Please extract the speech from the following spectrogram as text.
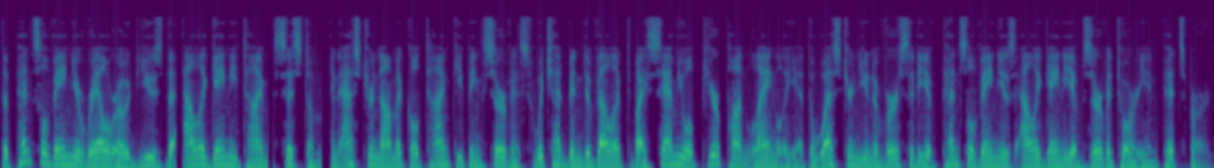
The Pennsylvania Railroad used the Allegheny time system, an astronomical timekeeping service which had been developed by Samuel Pierpont Langley at the Western University of Pennsylvania's Allegheny Observatory in Pittsburgh.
